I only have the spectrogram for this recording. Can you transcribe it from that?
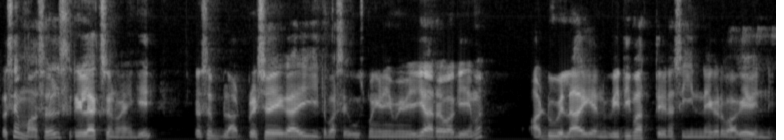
පස මසල්ස් රිලක්ෂනවාගේ ස බ්ලඩ් ප්‍රශය එකයි ඊට පස උස්මගෙනීම වගේ අර වගේම අඩු වෙලා ගැන් විදිමත් වෙන සින්න එකට වගේ වෙන්නේ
